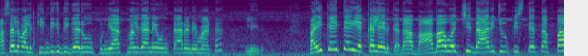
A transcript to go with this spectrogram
అసలు వాళ్ళు కిందికి దిగరు పుణ్యాత్మలుగానే ఉంటారనే మాట లేదు. పైకైతే ఎక్కలేరు కదా. బాబా వచ్చి దారి చూపిస్తే తప్ప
